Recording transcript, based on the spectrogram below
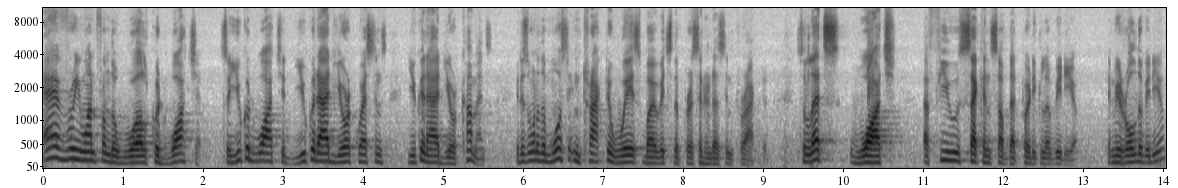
everyone from the world could watch it. So you could watch it, you could add your questions, you can add your comments. It is one of the most interactive ways by which the president has interacted. So let's watch a few seconds of that particular video. Can we roll the video?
